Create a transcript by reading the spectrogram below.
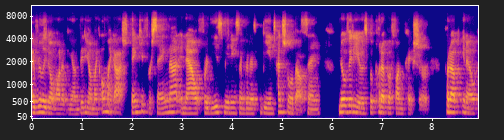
I really don't want to be on video. I'm like, oh my gosh, thank you for saying that. And now for these meetings, I'm going to be intentional about saying no videos, but put up a fun picture. Put up, you know,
